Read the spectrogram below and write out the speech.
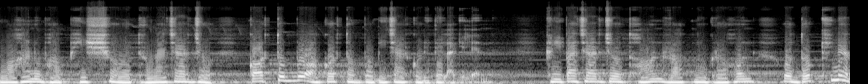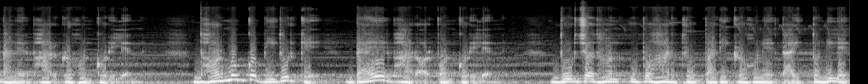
মহানুভব ভীষ্ম ও দ্রোণাচার্য কর্তব্য অকর্তব্য বিচার করিতে লাগিলেন। কৃপাচার্য ধন, রত্ন, গ্রহণ ও দক্ষিণা দানের ভার গ্রহণ করিলেন। ধর্মজ্ঞ বিদুরকে ব্যয়ের ভার অর্পণ করিলেন। দুর্যোধন উপহার দ্রব্যাদি গ্রহণের দায়িত্ব নিলেন।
